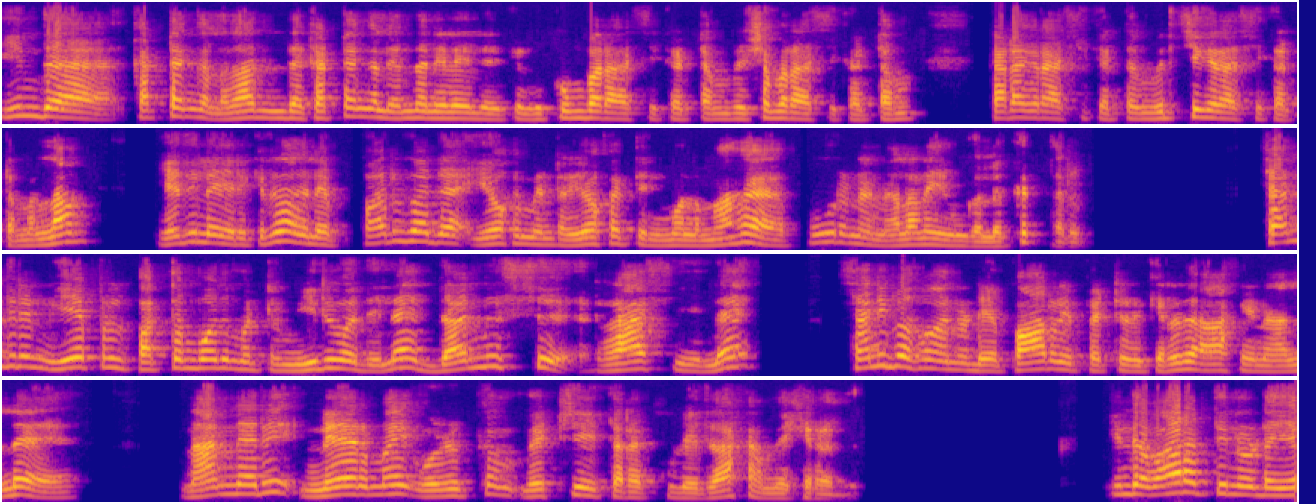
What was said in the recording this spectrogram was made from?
இந்த கட்டங்கள் அதாவது இந்த கட்டங்கள் எந்த நிலையில் இருக்கிறது கும்பராசி கட்டம் ரிஷபராசி கட்டம் கடகராசி கட்டம் விருச்சிக ராசி கட்டம் எல்லாம் எதுல இருக்கிறதோ அதுல பர்வத யோகம் என்ற யோகத்தின் மூலமாக பூரண நலனை உங்களுக்கு தரும். சந்திரன் ஏப்ரல் பத்தொன்பது மற்றும் இருபதுல தனுசு ராசியில சனி பகவானுடைய பார்வை பெற்றிருக்கிறது. ஆகையினால நன்னறி நேர்மை ஒழுக்கம் வெற்றியை தரக்கூடியதாக அமைகிறது. இந்த வாரத்தினுடைய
